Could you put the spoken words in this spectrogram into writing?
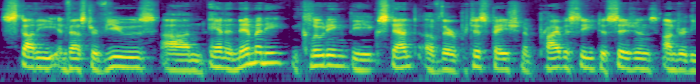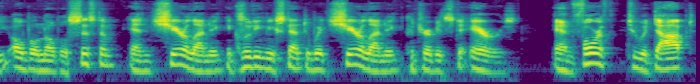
study investor views on anonymity, including the extent of their participation in privacy decisions under the Obo Nobo system, and share lending, including the extent to which share lending contributes to errors. And fourth, to adopt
